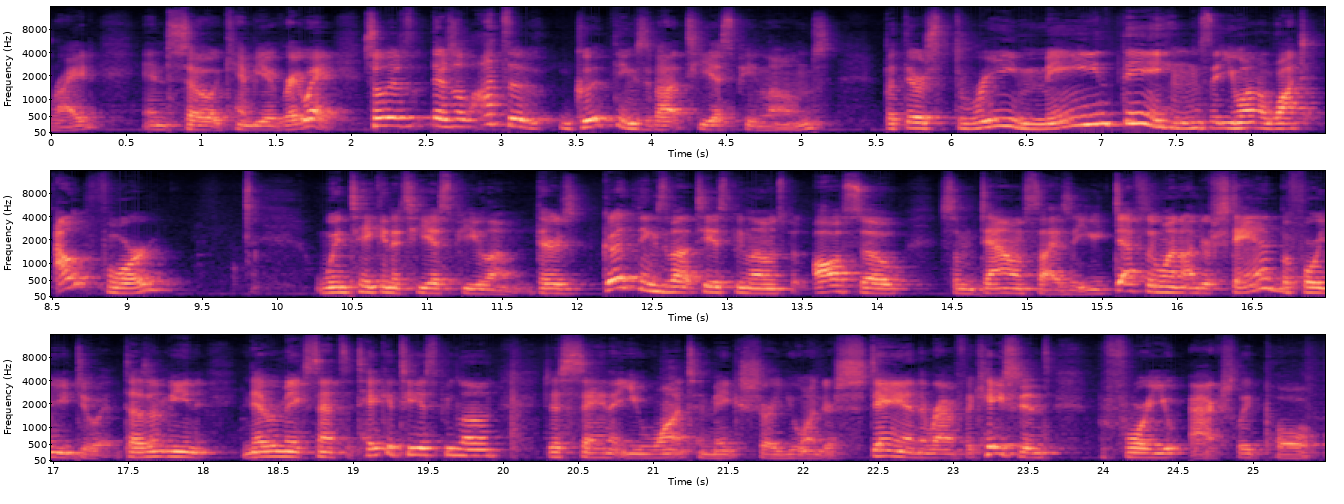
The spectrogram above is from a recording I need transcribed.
right? And so it can be a great way. So there's there's a lot of good things about TSP loans. But there's three main things that you want to watch out for when taking a TSP loan. There's good things about TSP loans, but also some downsides that you definitely want to understand before you do it. Doesn't mean it never makes sense to take a TSP loan, just saying that you want to make sure you understand the ramifications before you actually pull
